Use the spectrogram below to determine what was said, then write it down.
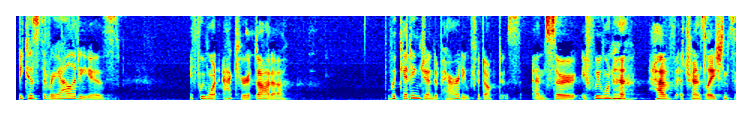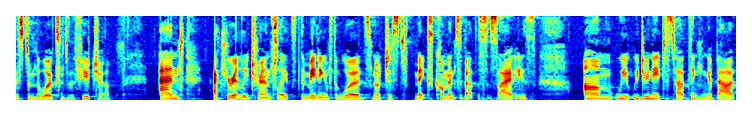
Because the reality is, if we want accurate data, we're getting gender parity for doctors. And so if we want to have a translation system that works into the future and accurately translates the meaning of the words, not just makes comments about the societies. Um, we, we do need to start thinking about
